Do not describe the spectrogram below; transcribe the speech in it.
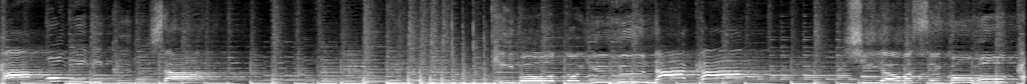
顔見に来るさ。希望という中幸せ豪華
